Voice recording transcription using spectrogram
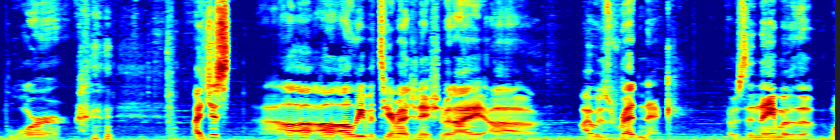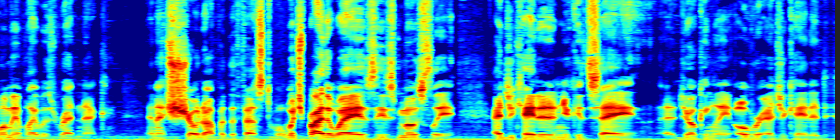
wore. I just I'll, I'll, leave it to your imagination, but I uh, I was Redneck. That was the name of the one man play was Redneck, and I showed up at the festival. Which, by the way, is these mostly educated and you could say jokingly overeducated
